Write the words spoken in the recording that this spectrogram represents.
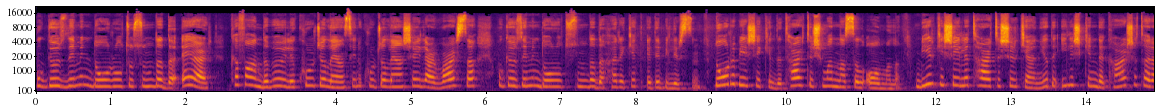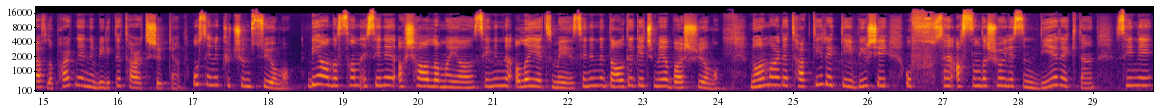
bu gözlemin doğrultusunda da eğer kafanda böyle kurcalayan, seni kurcalayan şeyler varsa bu gözlemin doğrultusunda da hareket edebilirsin. Doğru bir şekilde tartışma nasıl olmalı? Bir kişiyle tartışırken ya da ilişkinde karşı tarafla partnerinle birlikte tartışırken o seni küçümsüyor mu? Bir anda sana, seni aşağılamaya, seninle alay etmeye, seninle dalga geçmeye başlıyor mu? Normalde takdir ettiği bir şey, of sen aslında şöylesin diyerekten seni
